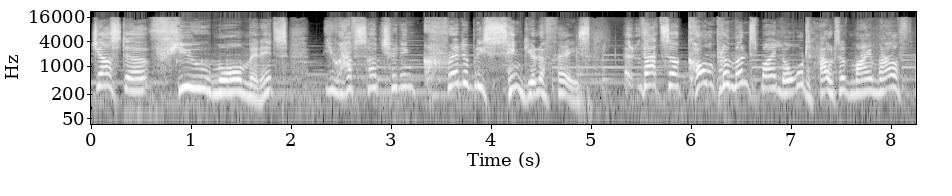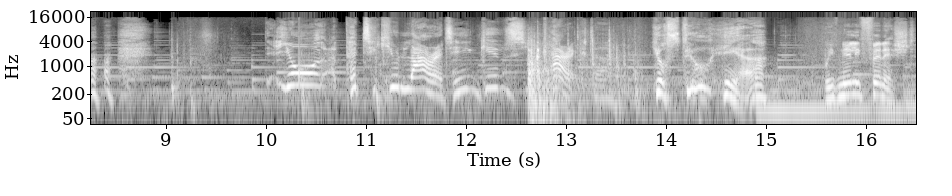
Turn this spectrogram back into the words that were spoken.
Just a few more minutes. You have such an incredibly singular face. That's a compliment, my lord, out of my mouth. Your particularity gives you character. You're still here? We've nearly finished.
